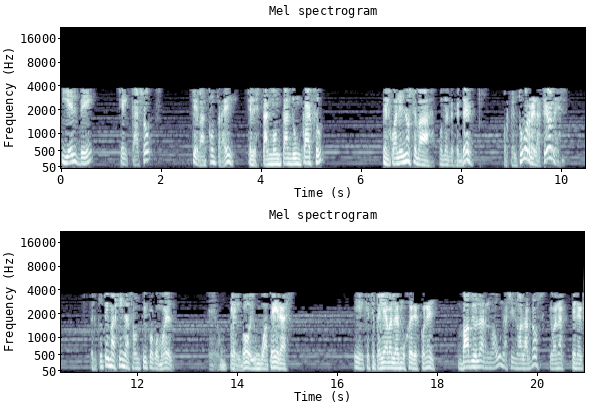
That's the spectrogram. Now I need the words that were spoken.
y él ve que el caso que van contra él, que le están montando un caso del cual él no se va a poder defender, porque él tuvo relaciones. Pero tú te imaginas a un tipo como él, eh, un playboy, un guaperas, eh, que se peleaban las mujeres con él, va a violar no a una, sino a las dos, que van a tener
